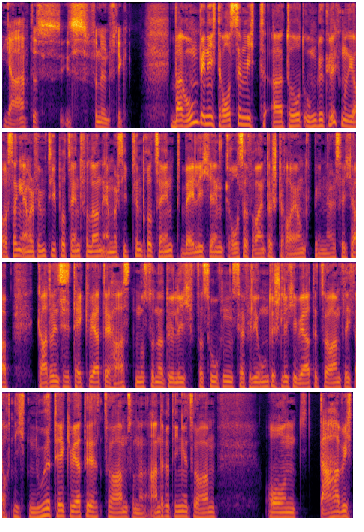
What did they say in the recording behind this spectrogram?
Ja, das ist vernünftig. Warum bin ich trotzdem nicht äh, tot unglücklich, muss ich auch sagen. Einmal 50 Prozent verloren, einmal 17 Prozent, weil ich ein großer Freund der Streuung bin. Also ich habe, gerade wenn du diese Tech-Werte hast, musst du natürlich versuchen, sehr viele unterschiedliche Werte zu haben, vielleicht auch nicht nur Tech-Werte zu haben, sondern andere Dinge zu haben. Und da habe ich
